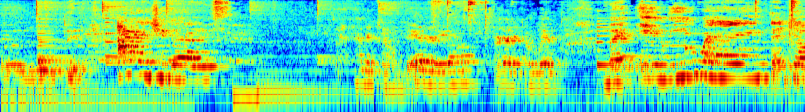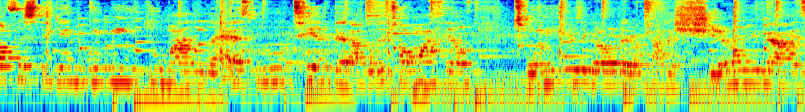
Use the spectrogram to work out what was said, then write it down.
uh, new thing. Alright, you guys. I gotta come better, y'all. I gotta come better. But anyway, thank y'all for sticking with me through my last little tip that I would have told myself 20 years ago that I'm trying to share on you guys.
